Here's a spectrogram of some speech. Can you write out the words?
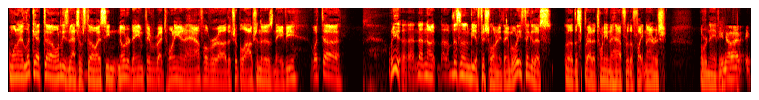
When I look at uh, one of these matchups, though, I see Notre Dame favored by 20 and a half over uh, the triple option that is Navy. What, uh, what do you, uh, no, no, uh, this isn't going to be official or anything, but what do you think of this, uh, the spread at 20 and a half for the Fighting Irish over Navy? You know, I,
